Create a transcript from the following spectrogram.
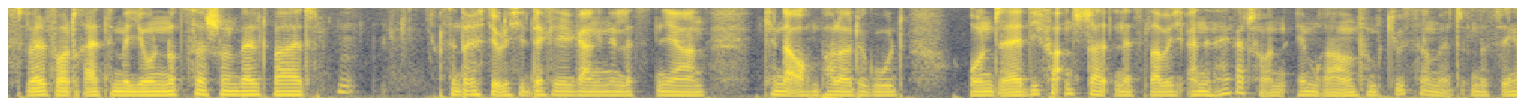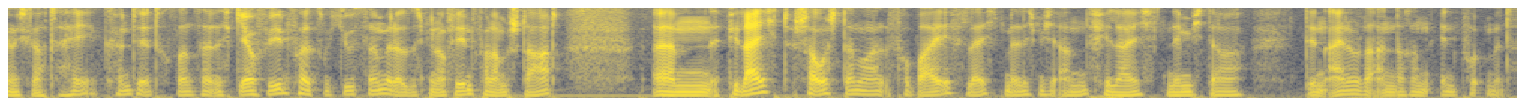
12 oder 13 Millionen Nutzer schon weltweit. Hm. Sind richtig durch die Decke gegangen in den letzten Jahren. Kennen da auch ein paar Leute gut. Und äh, die veranstalten jetzt, glaube ich, einen Hackathon im Rahmen vom Q-Summit. Und deswegen habe ich gedacht, hey, könnte interessant sein. Ich gehe auf jeden Fall zum Q-Summit, also ich bin auf jeden Fall am Start. Ähm, vielleicht schaue ich da mal vorbei, vielleicht melde ich mich an, vielleicht nehme ich da den ein oder anderen Input mit.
